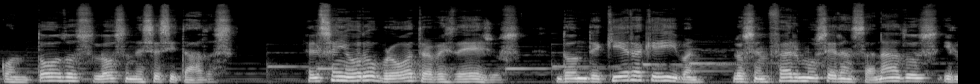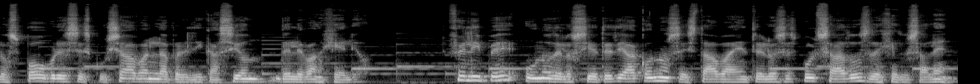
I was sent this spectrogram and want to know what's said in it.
con todos los necesitados. El Señor obró a través de ellos. Donde quiera que iban, los enfermos eran sanados y los pobres escuchaban la predicación del Evangelio. Felipe, uno de los siete diáconos, estaba entre los expulsados de Jerusalén.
